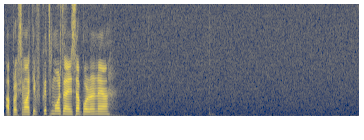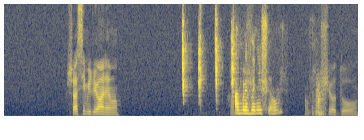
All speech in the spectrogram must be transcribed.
Aproximativ câți morți a înregistrat Polonia? Șase milioane, mă. Am pus- revenit și eu. Am pus și eu două.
